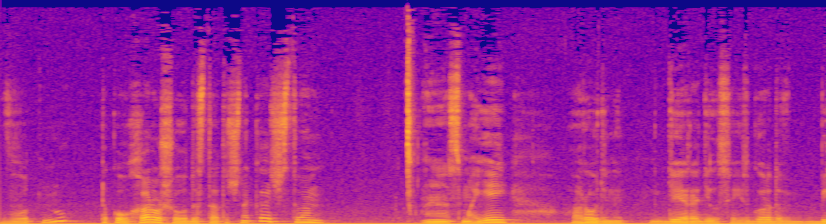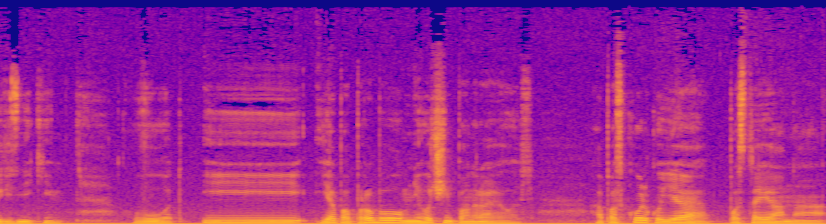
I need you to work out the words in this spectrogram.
вот, ну, такого хорошего достаточно качества. Э, с моей родины, где я родился, из города Березники. Вот. И я попробовал, мне очень понравилось. А поскольку я постоянно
